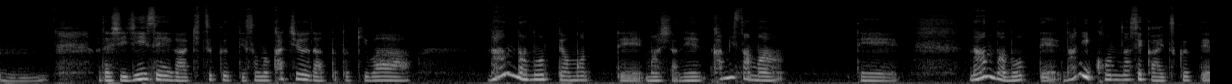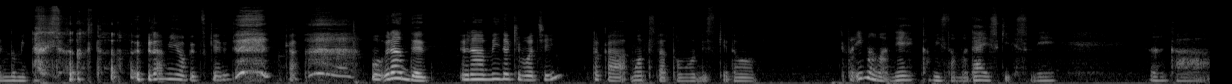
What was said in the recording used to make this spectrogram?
うん。私人生がきつくってその渦中だった時は何なのって思ってましたね。神様って何なのって何こんな世界作ってんのみたいな恨みをぶつける。もう恨んで恨みの気持ちとか持ってたと思うんですけど今はね神様大好きですね。なんか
